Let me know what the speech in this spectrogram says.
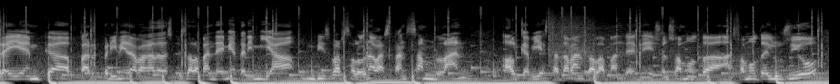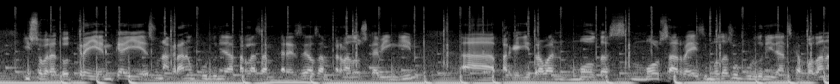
creiem que per primera vegada després de la pandèmia tenim ja un BIS Barcelona bastant semblant al que havia estat abans de la pandèmia. Això ens fa molta, ens fa molta il·lusió i sobretot creiem que és una gran oportunitat per les empreses i els emprenedors que vinguin eh, perquè aquí troben moltes, molts serveis i moltes oportunitats que poden,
